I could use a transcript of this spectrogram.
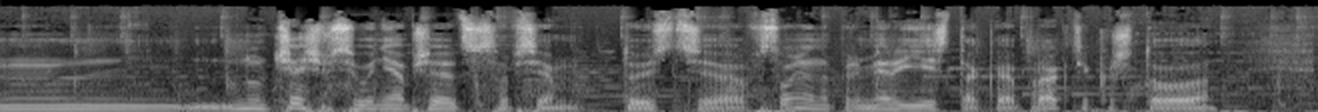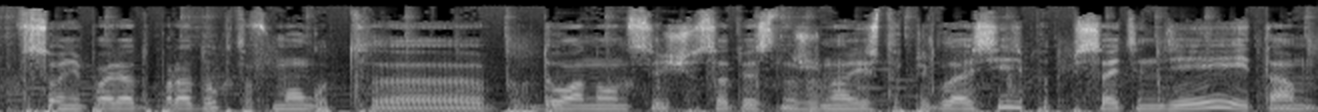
ну, чаще всего не общаются совсем. То есть э, в Sony, например, есть такая практика, что в Sony по ряду продуктов могут э, до анонса еще, соответственно, журналистов пригласить, подписать NDA, и там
